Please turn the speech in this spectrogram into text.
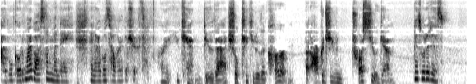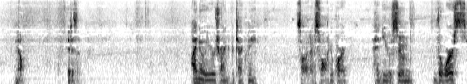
I will go to my boss on Monday and I will tell her the truth. Aria, you can't do that. She'll kick you to the curb. Uh, How could she even trust you again? That's what it is. No, it isn't. I know you were trying to protect me, saw that I was falling apart, and you assumed the worst.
